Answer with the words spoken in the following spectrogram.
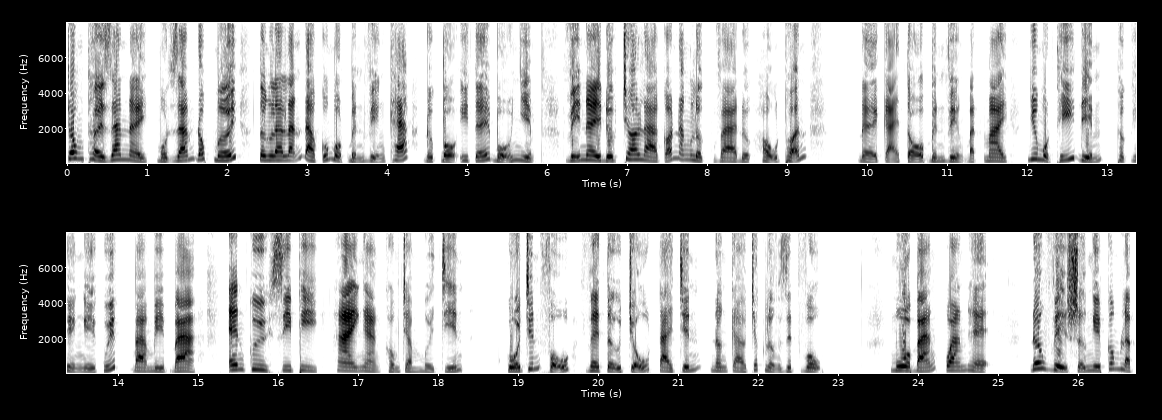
Trong thời gian này, một giám đốc mới từng là lãnh đạo của một bệnh viện khác được Bộ Y tế bổ nhiệm. Vị này được cho là có năng lực và được hậu thuẫn để cải tổ bệnh viện Bạch Mai như một thí điểm thực hiện nghị quyết 33 NQCP 2019 của chính phủ về tự chủ tài chính nâng cao chất lượng dịch vụ. Mua bán quan hệ Đơn vị sự nghiệp công lập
